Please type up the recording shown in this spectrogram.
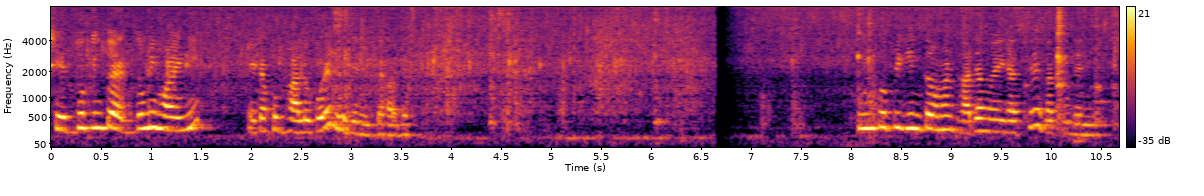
সেদ্ধ কিন্তু একদমই হয়নি, এটা খুব ভালো করে ভেজে নিতে হবে। ফুলকপি কিন্তু আমার ভাজা হয়ে গেছে, এবার তুলে নিচ্ছি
